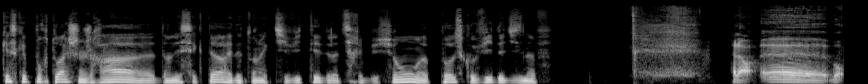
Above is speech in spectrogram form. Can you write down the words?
Qu'est-ce que pour toi changera dans les secteurs et de ton activité de la distribution post Covid 19 Alors, bon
